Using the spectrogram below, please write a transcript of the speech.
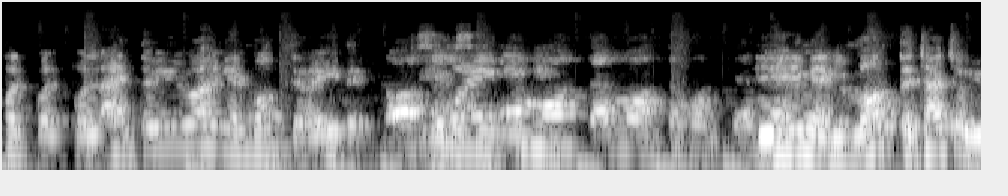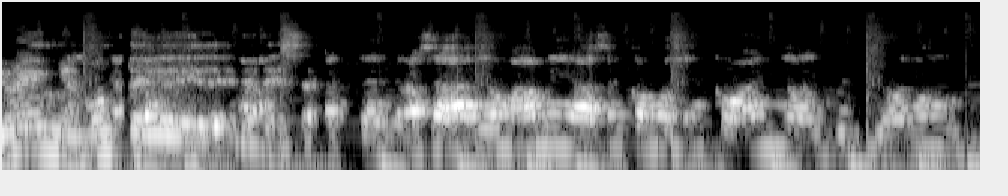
por, por, por la gente vivimos en el monte, ¿oíste? No, sí, Vivimos sí, en- es en- monte, es monte, porque es Y monte. en el monte, chacho, viven en el monte de, de, de Texas. Este, gracias a Dios, mami, hace como cinco años invirtió en un,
